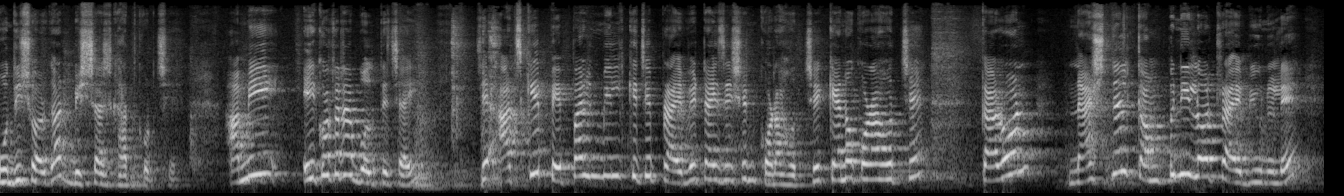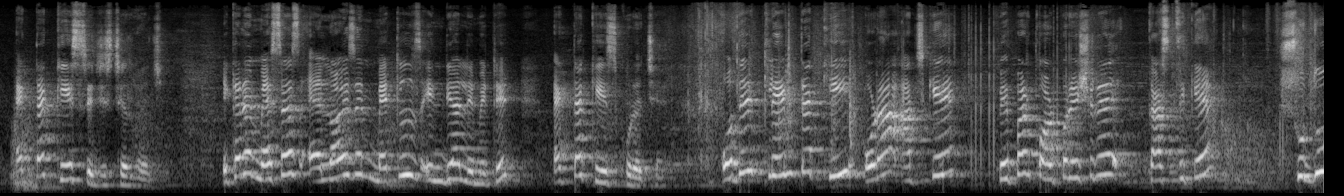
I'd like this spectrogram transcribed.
মোদী সরকার বিশ্বাসঘাত করছে। আমি এই কথাটা বলতে চাই যে আজকে পেপার মিলকে যে প্রাইভেটাইজেশন করা হচ্ছে, কেন করা হচ্ছে? কারণ ন্যাশনাল কোম্পানি ল ট্রাইব্যুনালে একটা কেস রেজিস্টার হয়েছে। এখানে messrs alloys and metals India limited একটা কেস করেছে। ওদের ক্লেমটা কি? ওরা আজকে পেপার কর্পোরেশনের কাছ থেকে শুধু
